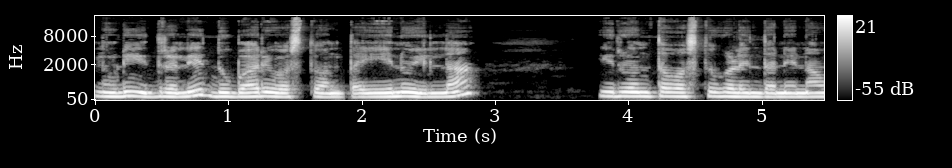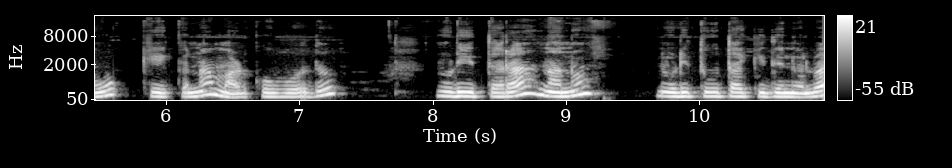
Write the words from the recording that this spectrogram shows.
ನೋಡಿ, ಇದರಲ್ಲಿ ದುಬಾರಿ ವಸ್ತು ಅಂತ ಏನೂ ಇಲ್ಲ. ಇರುವಂಥ ವಸ್ತುಗಳಿಂದನೇ ನಾವು ಕೇಕನ್ನು ಮಾಡ್ಕೋಬೋದು. ನೋಡಿ, ಈ ಥರ ನಾನು ನೋಡಿ ತೂತಾಕಿದ್ದೀನಲ್ವ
